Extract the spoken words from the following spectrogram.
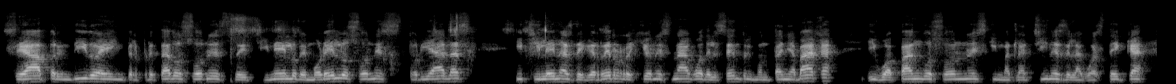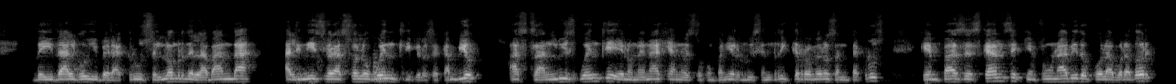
se ha aprendido e interpretado sones de Chinelo de Morelos, sones toreadas y chilenas de Guerrero, regiones Nagua del centro y montaña baja, y Guapango, sones y matlachines de la Huasteca, de Hidalgo y Veracruz. El nombre de la banda al inicio era solo Wentley, pero se cambió a San Luis Wentley en homenaje a nuestro compañero Luis Enrique Romero Santa Cruz, que en paz descanse, quien fue un ávido colaborador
